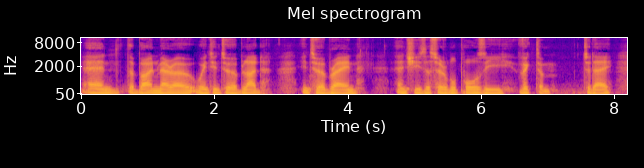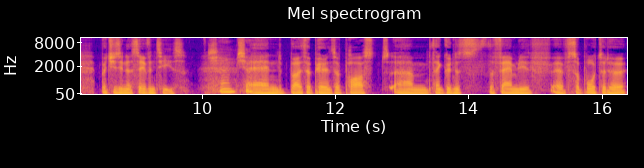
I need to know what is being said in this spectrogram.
and the bone marrow went into her blood, into her brain, and she's a cerebral palsy victim today, but she's in her 70s. Sure, sure. And both her parents have passed. Um, thank goodness the family have, have, supported her,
